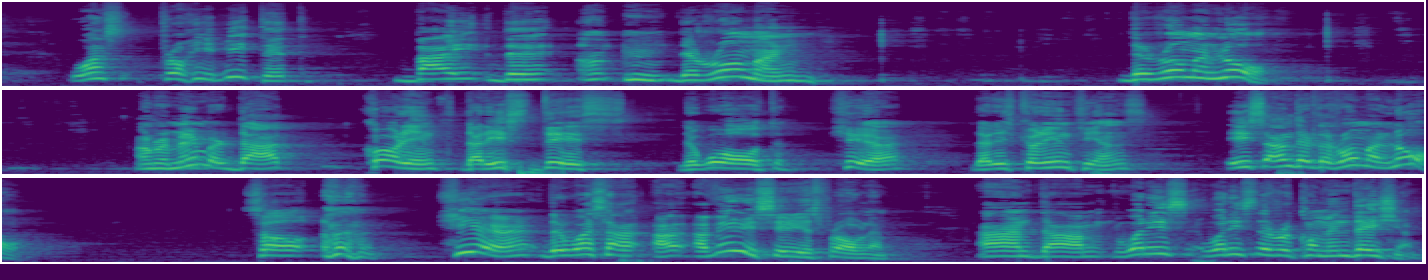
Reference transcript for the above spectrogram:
was prohibited by the, uh, the Roman the Roman law. And remember that Corinth, that is this, the world here, that is Corinthians, is under the Roman law. So here there was a, a, a, very serious problem. And um, what, is, what is the recommendation?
